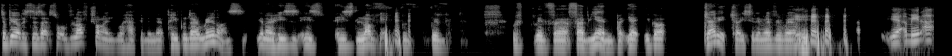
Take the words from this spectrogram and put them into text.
To be honest, there's that sort of love triangle happening that people don't realise. You know, he's he's he's love with with with, with uh, Fabienne, but yet you got Janet chasing him everywhere. Yeah. yeah, I mean, I,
